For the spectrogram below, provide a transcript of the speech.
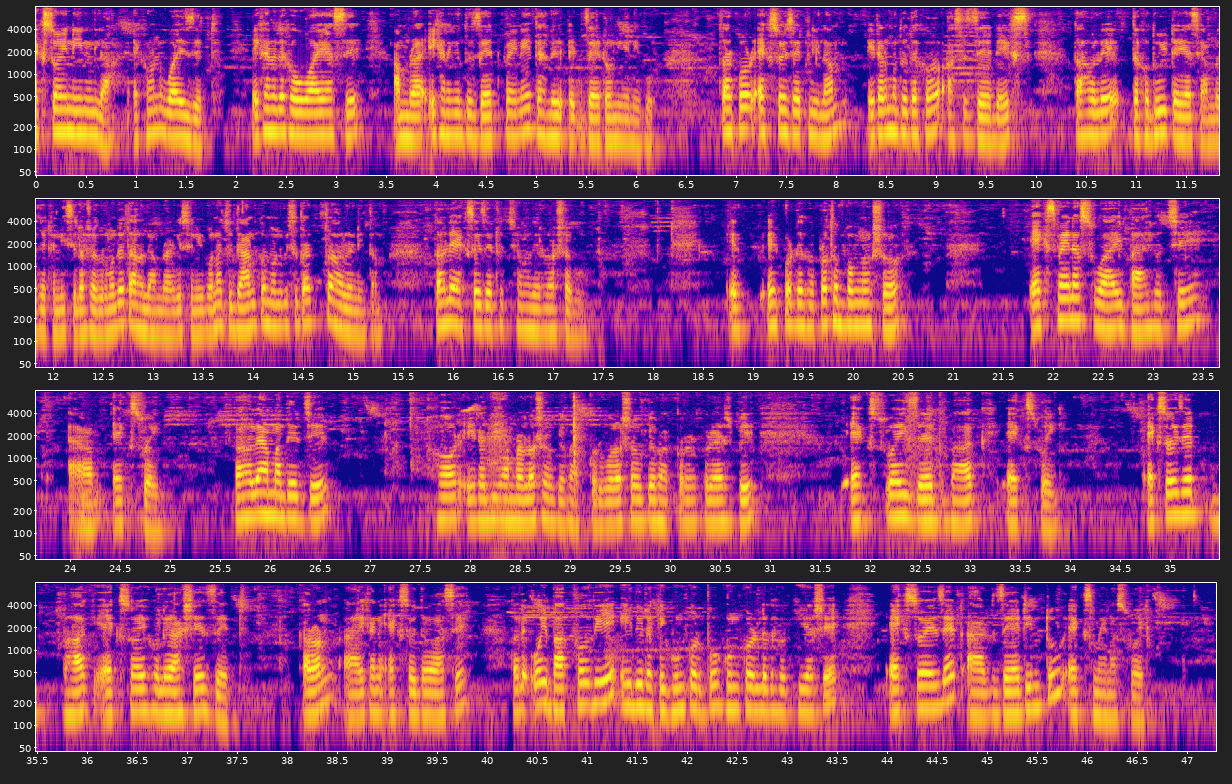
এক্স ওয়াই নিয়ে নিলা, এখন ওয়াই জেড এখানে দেখো ওয়াই আছে, আমরা এখানে কিন্তু জেড পাই নাই, তাহলে জেডও নিয়ে নিব। তারপর এক্স ওয়াই জেড নিলাম, এটার মধ্যে দেখো আছে জেড এক্স তাহলে দেখো দুইটাই আছে, আমরা যেটা নিছি লসাগুর মধ্যে, তাহলে আমরা আর কিছু নিব না। যদি আনকমন কিছু থাকতো তাহলে নিতাম। তাহলে এক্স ওয়াই জেড হচ্ছে আমাদের লসাগু এর, এরপর দেখো প্রথম ভগ্নাংশ এক্স মাইনাস ওয়াই বাই হচ্ছে এক্স ওয়াই তাহলে আমাদের যে হর, এটা দিয়ে আমরা লসাগুকে ভাগ করব। লসাগুকে ভাগ করার পরে আসবে এক্স ওয়াই জেড ভাগ X Y X Y Z ভাগ এক্স ওয়াই হলে আসে জেড কারণ এখানে এক্স ওয়াই দেওয়া আছে। তাহলে ওই ভাগফল দিয়ে এই দুইটাকে গুণ করব। গুণ করলে দেখো কি আসে? এক্স ওয়াই জেড আর z into x minus y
